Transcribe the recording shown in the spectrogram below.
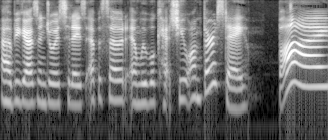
I hope you guys enjoyed today's episode, and we will catch you on Thursday. Bye.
